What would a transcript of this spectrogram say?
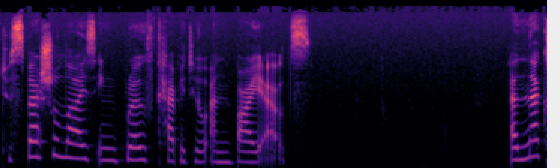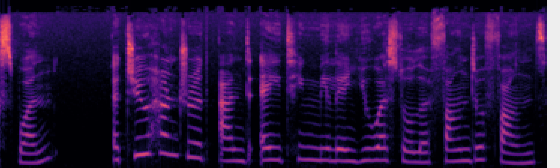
to specialize in growth capital and buyouts. And next one, a 218 million US dollar fund of funds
